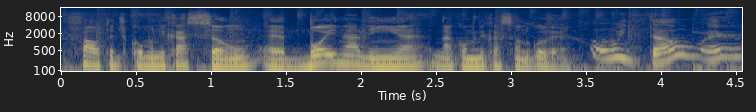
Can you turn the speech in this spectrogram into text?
falta de comunicação, é, boi na linha na comunicação do governo. Ou então, é,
